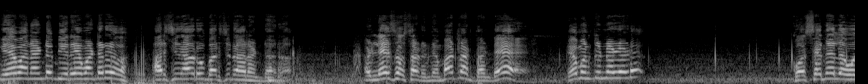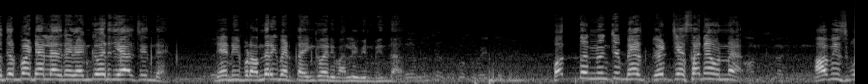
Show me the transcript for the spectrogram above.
ఏమనంటే మీరేమంటారు? అరిసినారు బరిసినారు అంటారు వాడు లేచి వస్తాడు. నేను మాట్లాడుతా అంటే ఏమనుకున్నాడు వాడు? క్వశ్చన్ వదిలిపెట్టే లేదు. రేపు ఎంక్వైరీ చేయాల్సిందే. నేను ఇప్పుడు అందరికి పెడతా ఎంక్వైరీ మళ్ళీ విని మీద. పొద్దున్న నుంచి మే- వెయిట్ చేస్తానే ఉన్నా. ఆఫీస్కి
